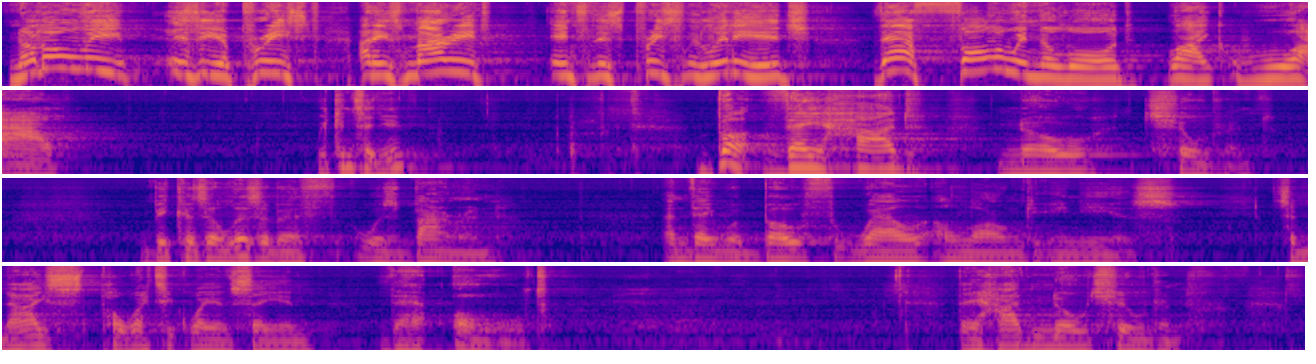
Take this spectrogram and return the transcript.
Not only is he a priest and he's married into this priestly lineage, they're following the Lord like, wow. We continue. But they had no children because Elizabeth was barren and they were both well along in years. It's a nice poetic way of saying they're old. They had no children.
